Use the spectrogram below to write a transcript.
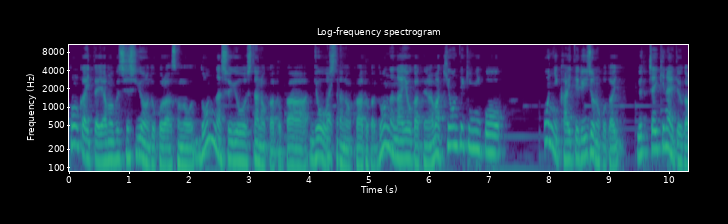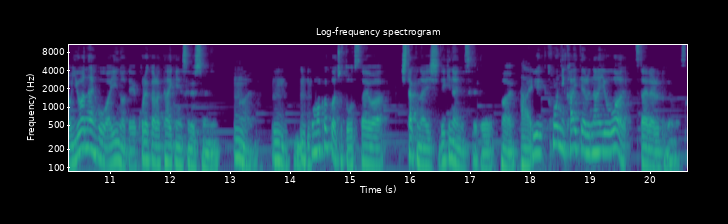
今回行った山伏修行のところは、その、どんな修行をしたのかとか、行をしたのかとか、どんな内容かっていうのは、まあ、基本的にこう、本に書いてる以上のことは言っちゃいけないというか、言わない方がいいので、これから体験する人に。うん。はいうん。うん。細かくはちょっとお伝えはしたくないし、できないんですけど、はい。はい。本に書いてある内容は伝えられると思います。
